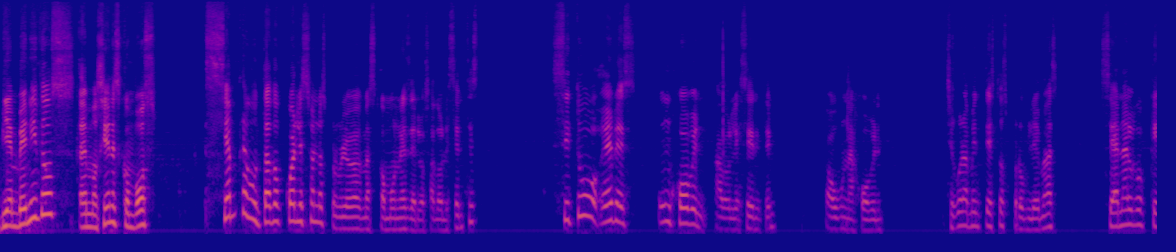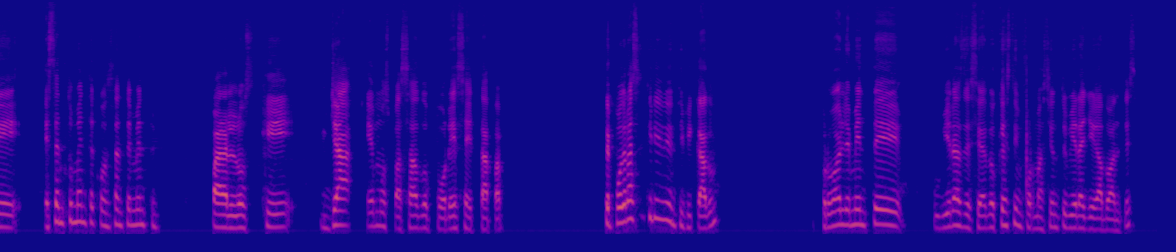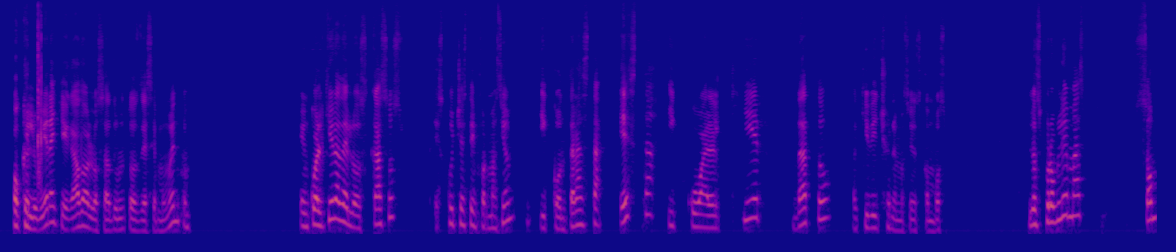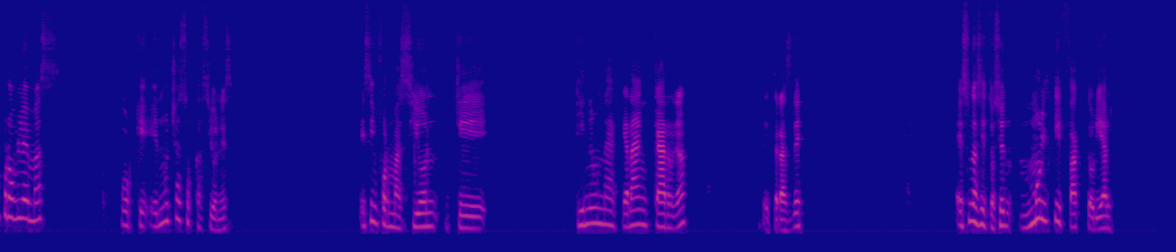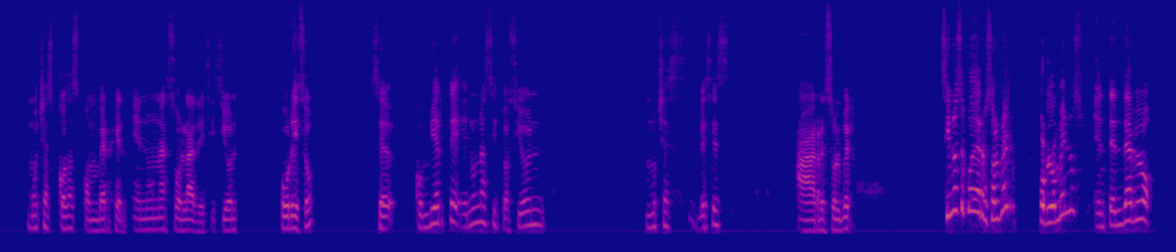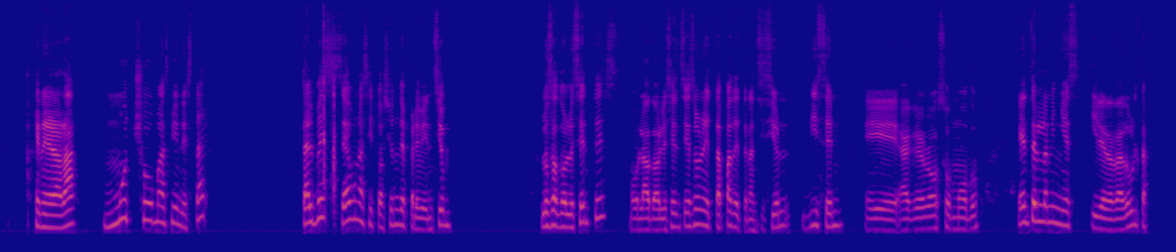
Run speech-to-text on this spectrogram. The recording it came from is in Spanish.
Bienvenidos a Emociones con Vos. ¿Se han preguntado cuáles son los problemas más comunes de los adolescentes? Si tú eres un joven adolescente o una joven, seguramente estos problemas sean algo que está en tu mente constantemente. Para los que ya hemos pasado por esa etapa, te podrás sentir identificado. Probablemente hubieras deseado que esta información te hubiera llegado antes o que le hubiera llegado a los adultos de ese momento. En cualquiera de los casos, escucha esta información y contrasta esta y cualquier dato aquí dicho en Emociones con Vos. Los problemas son problemas porque en muchas ocasiones es información que tiene una gran carga detrás de. Es una situación multifactorial muchas cosas convergen en una sola decisión. Por eso se convierte en una situación muchas veces a resolver. Si no se puede resolver, por lo menos entenderlo generará mucho más bienestar. Tal vez sea una situación de prevención. Los adolescentes o la adolescencia es una etapa de transición, dicen eh, a grosso modo, entre la niñez y la edad adulta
